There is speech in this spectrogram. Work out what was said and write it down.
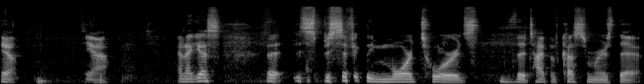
yeah, Yeah. and I guess uh, specifically more towards the type of customers that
